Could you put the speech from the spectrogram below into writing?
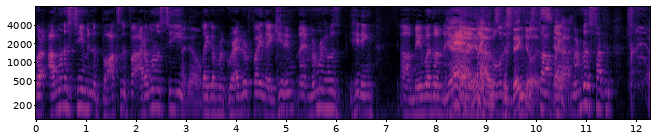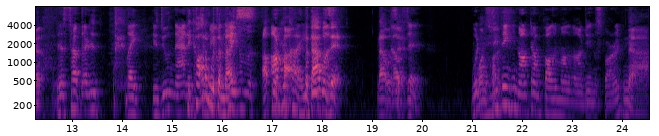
But I want to see him in the boxing fight. I don't want to see I know. like a McGregor fight, like hitting. Like, remember he was hitting uh, Mayweather on the Yeah, head, yeah, like it doing was all this ridiculous, stupid stuff. yeah. Like, remember the stuff? Uh, This stuff that is like he's doing that. he caught him with a nice him- uppercut, but that was one. it. That was That it. was it. What, One did you think he knocked down Paulie Malignaggi in the sparring? Nah,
